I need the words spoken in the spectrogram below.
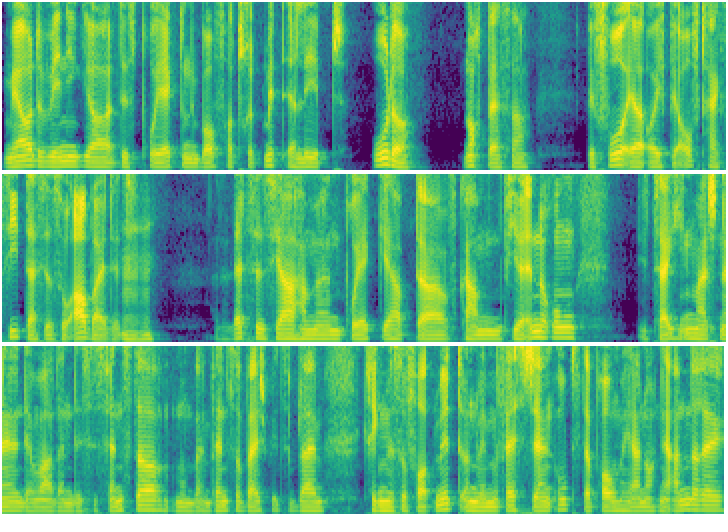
mehr oder weniger das Projekt und den Baufortschritt miterlebt oder noch besser, bevor er euch beauftragt, sieht, dass ihr so arbeitet. Mhm. Also letztes Jahr haben wir ein Projekt gehabt, da kamen vier Änderungen, die zeige ich Ihnen mal schnell. Der war dann dieses Fenster, um beim Fensterbeispiel zu bleiben, kriegen wir sofort mit. Und wenn wir feststellen, ups, da brauchen wir ja noch eine andere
